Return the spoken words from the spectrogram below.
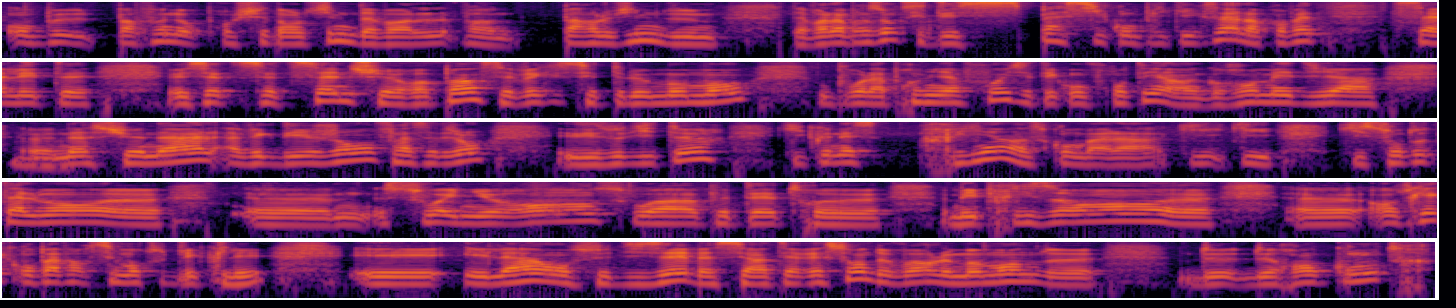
on peut parfois nous reprocher dans le film d'avoir, enfin, par le film, d'avoir l'impression que c'était pas si compliqué que ça, alors qu'en fait, ça l'était. Et cette, cette, scène chez Europe 1, c'est vrai que c'était le moment où pour la première fois, ils s'étaient confrontés à un grand média euh, mmh. national avec des gens, face à des gens et des auditeurs qui connaissent rien à ce combat-là, qui, qui, qui, sont totalement euh, euh, soit ignorants, soit peut-être méprisants, en tout cas qui n'ont pas forcément toutes les clés. Et, et là, on se disait, bah, c'est intéressant de voir le moment de, de, de rencontre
